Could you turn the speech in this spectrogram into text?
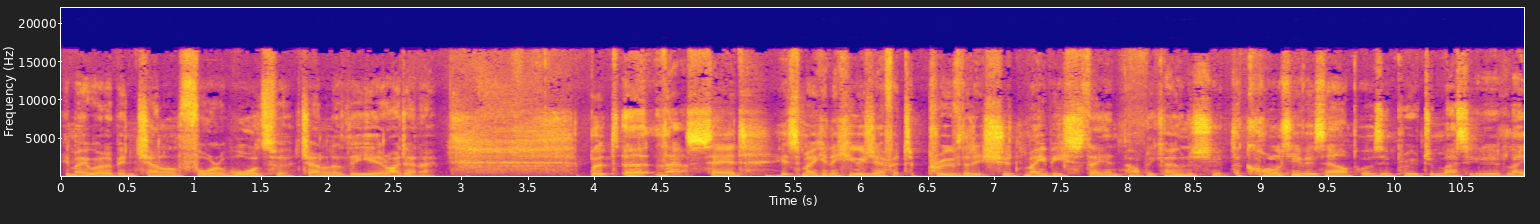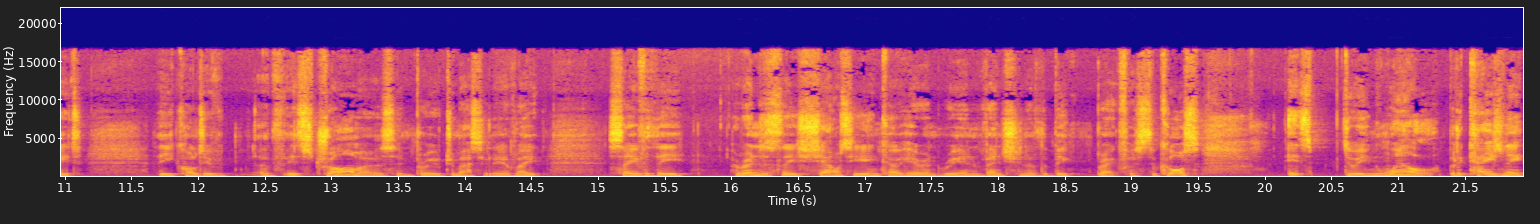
It may well have been Channel 4 Awards for Channel of the Year, I don't know. But uh, that said, it's making a huge effort to prove that it should maybe stay in public ownership. The quality of its output has improved dramatically of late. The quality of, of its drama has improved dramatically of late, save for the horrendously shouty, incoherent reinvention of the Big Breakfast. Of course, it's doing well, but occasionally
